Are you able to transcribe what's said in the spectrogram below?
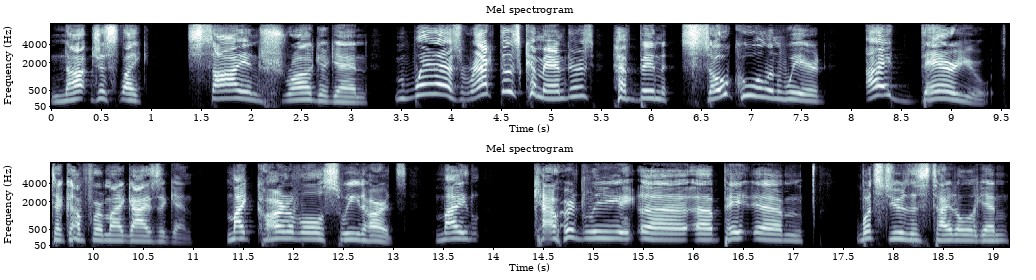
not just like sigh and shrug again. Whereas Rakdos commanders have been so cool and weird, I dare you to come for my guys again. My carnival sweethearts. My cowardly uh uh pa- um what's Judith's title again?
